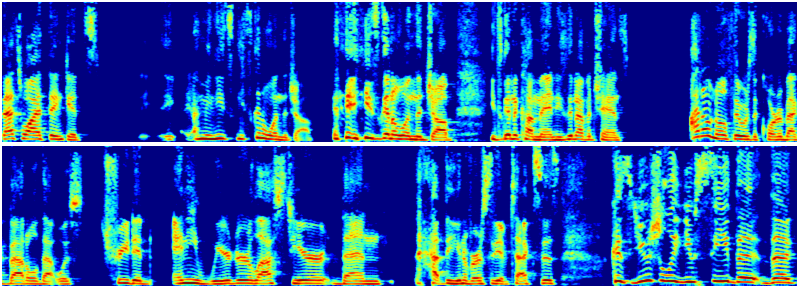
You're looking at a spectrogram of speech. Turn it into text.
that's why I think it's, I mean, he's, he's going to win the job. he's going to win the job. He's going to come in. He's going to have a chance. I don't know if there was a quarterback battle that was treated any weirder last year than at the University of Texas. Cause usually you see the, the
